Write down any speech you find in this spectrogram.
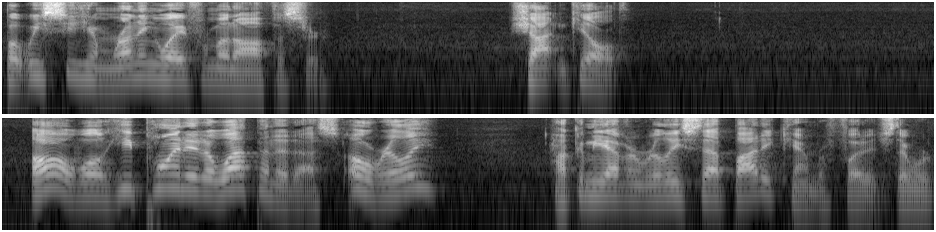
but we see him running away from an officer, shot and killed. Oh, well, he pointed a weapon at us. Oh, really? How come you haven't released that body camera footage? There were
